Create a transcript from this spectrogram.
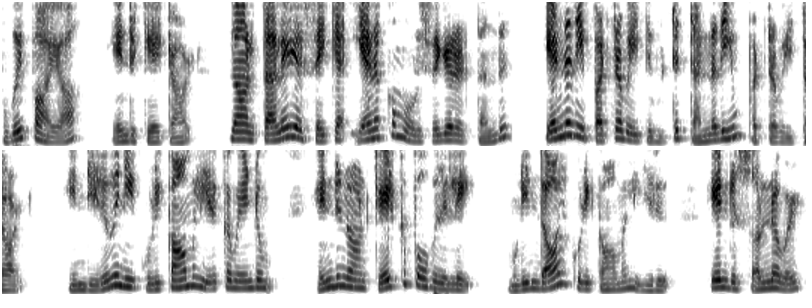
புகைப்பாயா? என்று கேட்டாள். நான் தலையசைக்க எனக்கும் ஒரு சிகரெட் தந்து என்னதை பற்ற வைத்துவிட்டு தன்னதையும் பற்ற வைத்தாள். இன்றிரவு நீ குடிக்காமல் இருக்க வேண்டும். என்று நான் கேட்கப் போவதில்லை. முடிந்தால் குடிக்காமல் இரு. என்று சொன்னவள்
